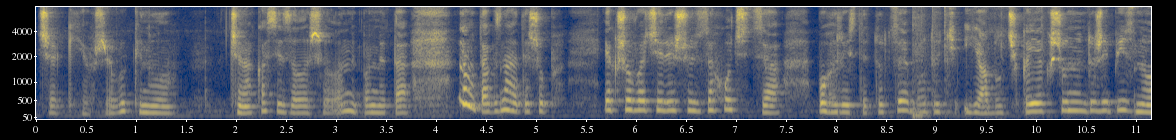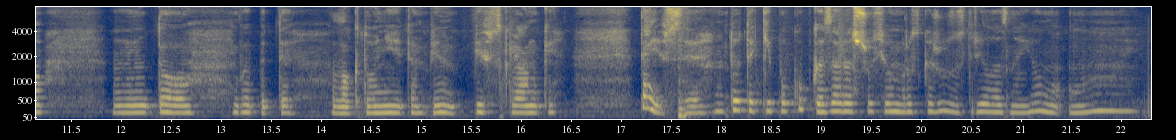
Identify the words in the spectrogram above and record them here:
чек я вже викинула. Чи на касі залишила, не пам'ятаю. Ну, так, знаєте, щоб якщо ввечері щось захочеться погризти, то це будуть яблучка. Якщо не дуже пізно, то випити лактонії, там пів, пів склянки. Та і все. То такі покупки. Зараз щось вам розкажу. Зустріла знайому. Ой.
